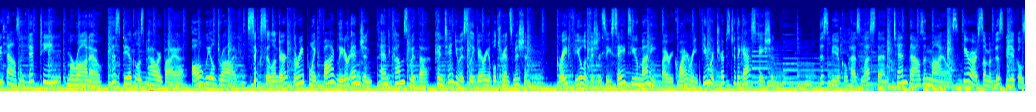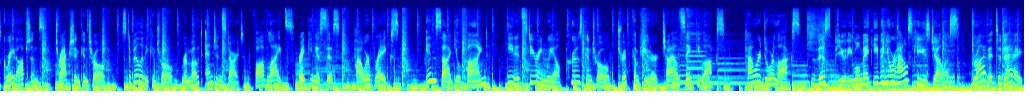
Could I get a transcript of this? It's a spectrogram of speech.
2015 Murano. This vehicle is powered by a all-wheel drive, six-cylinder, 3.5-liter engine and comes with a continuously variable transmission. Great fuel efficiency saves you money by requiring fewer trips to the gas station. This vehicle has less than 10,000 miles. Here are some of this vehicle's great options. Traction control, stability control, remote engine start, fog lights, braking assist, power brakes. Inside you'll find heated steering wheel, cruise control, trip computer, child safety locks, power door locks. This beauty will make even your house keys jealous. Drive it today.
